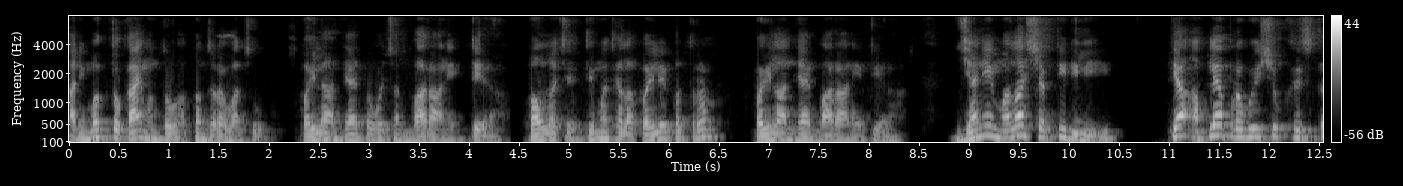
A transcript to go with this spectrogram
आणि मग तो काय म्हणतो? आपण जरा वाचू. पहिला अध्यायाचं वचन बारा आणि तेरा. पावलाचे तिमथ्याला पहिले पत्र पहिला अध्याय बारा आणि तेरा. ज्याने मला शक्ती दिली त्या आपल्या प्रभू येशू ख्रिस्त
